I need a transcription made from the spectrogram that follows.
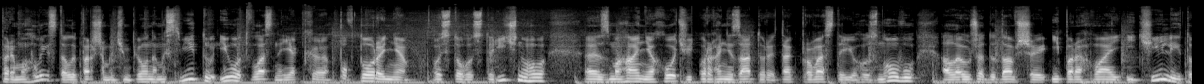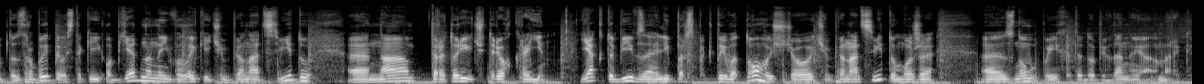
перемогли, стали першими чемпіонами світу. І, от, власне, як е, повторення ось того сторічного е, змагання, хочуть організатори так провести його знову, але вже додавши і Парагвай, і Чилі, тобто зробити ось такий об'єднаний великий чемпіонат світу е, на території чотирьох країн. Як тобі взагалі перспектива того, що чемпіонат світу може знову поїхати до Південної Америки?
